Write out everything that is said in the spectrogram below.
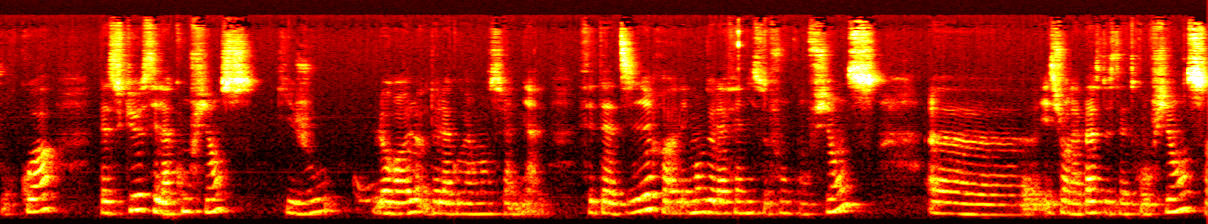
Pourquoi? Parce que c'est la confiance qui joue le rôle de la gouvernance familiale. C'est-à-dire, euh, les membres de la famille se font confiance euh, et sur la base de cette confiance,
